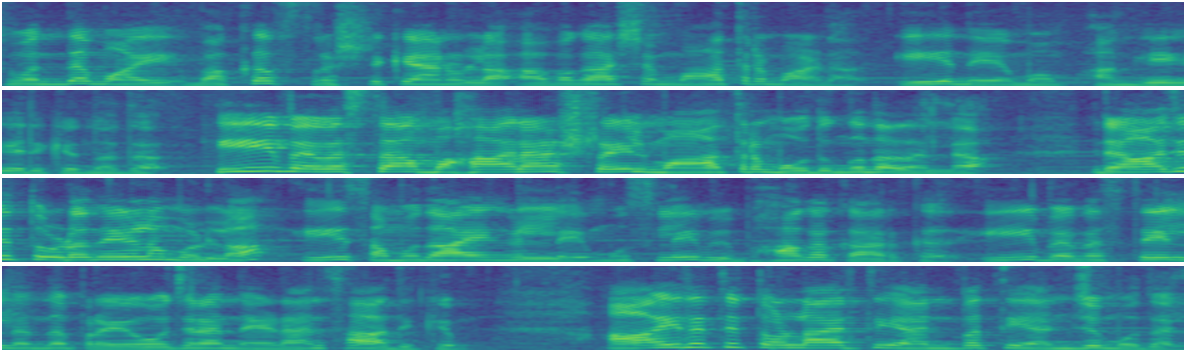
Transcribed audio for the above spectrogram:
സ്വന്തമായി വഖഫ് സൃഷ്ടിക്കാനുള്ള അവകാശം മാത്രമാണ് ഈ നിയമം അംഗീകരിക്കുന്നത്. ഈ വ്യവസ്ഥ മഹാരാഷ്ട്രയിൽ മാത്രം ഒതുങ്ങുന്നതല്ല. രാജ്യത്തുടനീളമുള്ള ഈ സമുദായങ്ങളിലെ മുസ്ലിം വിഭാഗക്കാർക്ക് ഈ വ്യവസ്ഥയിൽ നിന്ന് പ്രയോജനം നേടാൻ സാധിക്കും. ആയിരത്തി തൊള്ളായിരത്തി അൻപത്തി അഞ്ച് മുതൽ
